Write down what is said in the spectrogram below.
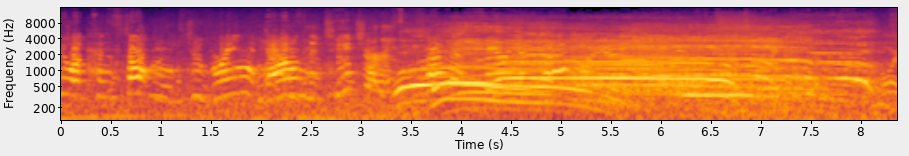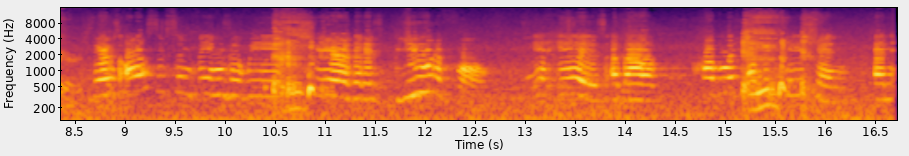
to a consultant to bring down the teachers. That's a serious problem. There's also some things that we share that is beautiful. It is about public education and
